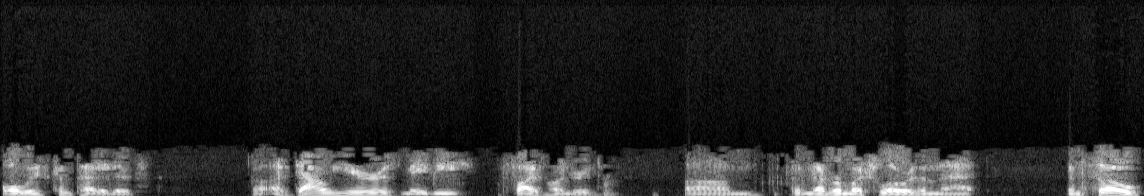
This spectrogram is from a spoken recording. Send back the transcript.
always competitive. Uh, a down year is maybe 500, um, but never much lower than that. And so,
